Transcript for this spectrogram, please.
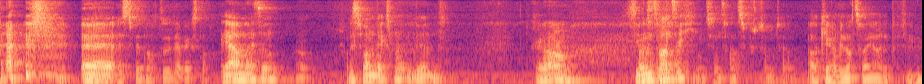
äh, es wird noch, der wächst noch. Ja, meinst du? Ja. Bis wann wächst man? Keine Ahnung. 27? 27 bestimmt, ja. Okay, habe ich noch zwei Jahre, perfekt. Mhm.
